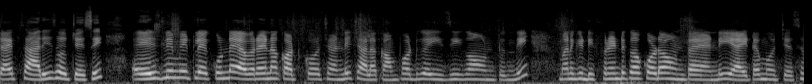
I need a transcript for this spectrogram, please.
టైప్ శారీస్ వచ్చేసి ఏజ్ లిమిట్ లేకుండా ఎవరైనా కట్టుకోవచ్చు అండి చాలా కంఫర్ట్గా ఈజీగా ఉంటుంది. మనకి డిఫరెంట్గా కూడా ఉంటాయండి. ఈ ఐటెం వచ్చేసి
